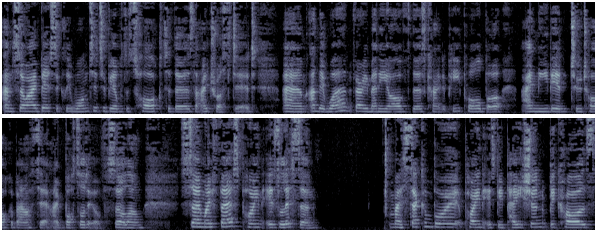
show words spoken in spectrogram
And so I basically wanted to be able to talk to those that I trusted. Um, and there weren't very many of those kind of people, but I needed to talk about it. I bottled it up for so long. So my first point is listen. My second boy point is be patient because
